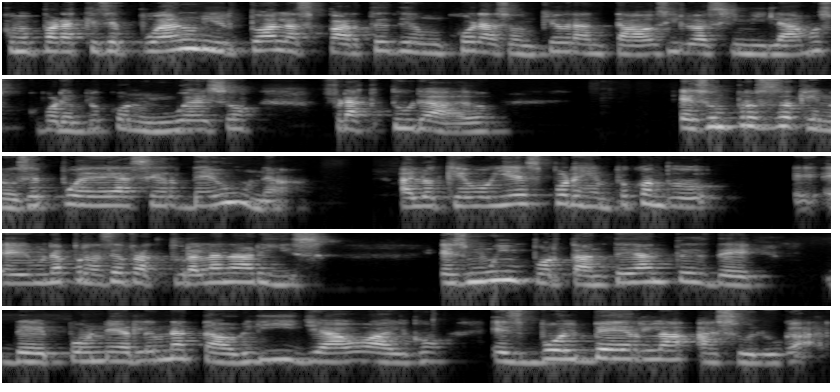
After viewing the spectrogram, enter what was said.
Como para que se puedan unir todas las partes de un corazón quebrantado, si lo asimilamos, por ejemplo, con un hueso fracturado, es un proceso que no se puede hacer de una. A lo que voy es, por ejemplo, cuando eh, eh, una persona se fractura la nariz, es muy importante antes de, de ponerle una tablilla o algo, es volverla a su lugar.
